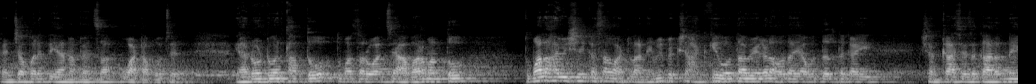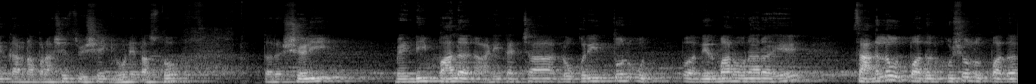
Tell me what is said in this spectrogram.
त्यांच्यापर्यंत या नफ्याचा वाटा पोचेल ह्या नोटवर थांबतो. तुम्हा सर्वांचे आभार मानतो. तुम्हाला हा विषय कसा वाटला? नेहमीपेक्षा हटके होता वेगळा होता याबद्दल तर काही शंका असायचं कारण नाही कारण आपण असेच विषय घेऊन येत असतो. तर शेळी मेंढी पालन आणि त्यांच्या लोकरीतून उत्प निर्माण होणारं हे चांगलं उत्पादन कुशल उत्पादन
